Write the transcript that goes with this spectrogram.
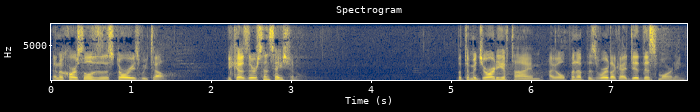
And of course, those are the stories we tell because they're sensational. But the majority of time, I open up His Word like I did this morning,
